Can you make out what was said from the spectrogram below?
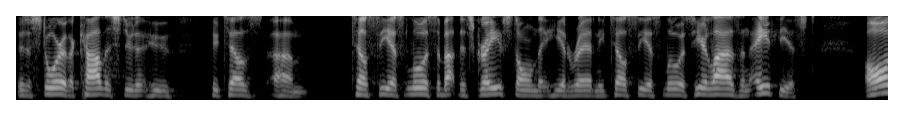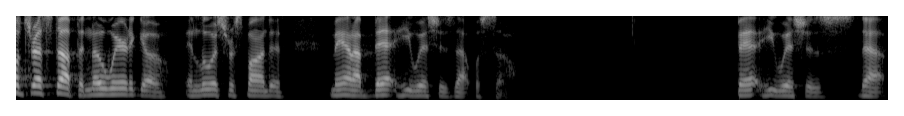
There's a story of a college student who, who tells, um, tells C.S. Lewis about this gravestone that he had read, and he tells C.S. Lewis, Here lies an atheist, all dressed up and nowhere to go. And Lewis responded, Man, I bet he wishes that was so. Bet he wishes that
